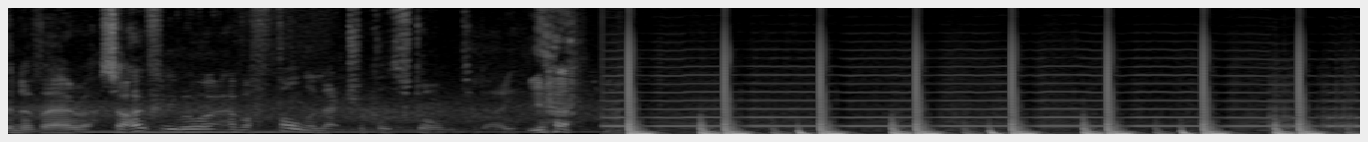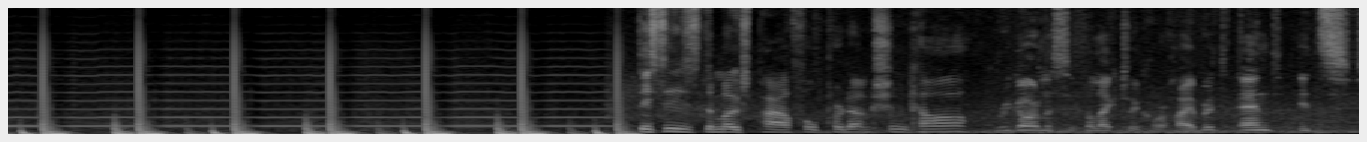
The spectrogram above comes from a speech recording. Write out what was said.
The Nevera. So hopefully we won't have a full electrical storm today. Yeah. This is the most powerful production car. regardless if electric or hybrid, and it's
